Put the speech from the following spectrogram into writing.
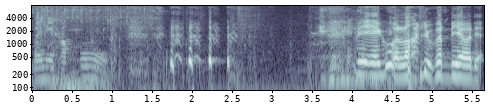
ไม่มีครับพูดมีเองหัวเร้อนอยู่คนเดียวเนี่ย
